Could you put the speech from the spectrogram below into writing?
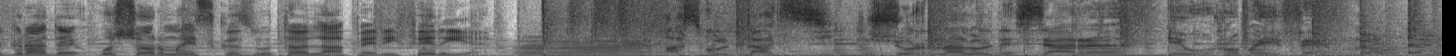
11-12 grade, ușor mai scăzută la periferie. Ascultați jurnalul de seară Europa FM.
